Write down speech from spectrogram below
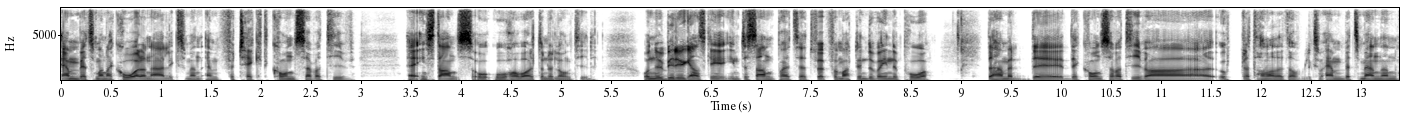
Ämbetsmannakåren är liksom en, en förtäckt konservativ eh, instans och, och, har varit under lång tid. Och Nu blir det ganska intressant på ett sätt, för, för Martin, du var inne på det här med det, det konservativa upprätthållandet av liksom ämbetsmännen.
